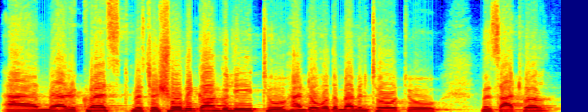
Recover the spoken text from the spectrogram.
And may I request Mr. Shobik Ganguly to hand over the memento to Ms. Atwell?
